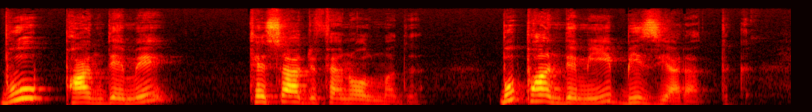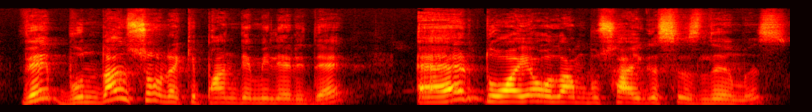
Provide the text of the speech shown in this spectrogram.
Bu pandemi tesadüfen olmadı. Bu pandemiyi biz yarattık. Ve bundan sonraki pandemileri de eğer doğaya olan bu saygısızlığımız,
